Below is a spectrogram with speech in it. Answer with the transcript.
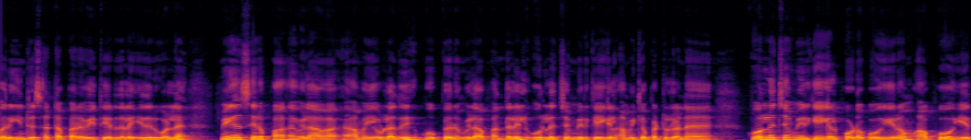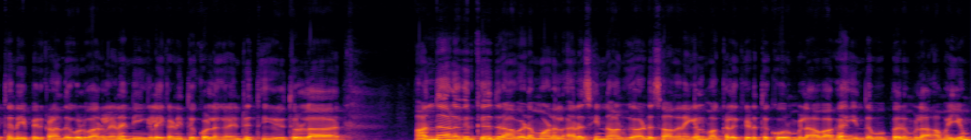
வருகின்ற சட்டப்பேரவை தேர்தலை எதிர்கொள்ள மிக சிறப்பாக விழாவாக அமைய உள்ளது முப்பெரும் விழா பந்தலில் ஒரு லட்சம் இருக்கைகள் அமைக்கப்பட்டுள்ளன. ஒரு லட்சம் இருக்கைகள் போட போகிறோம். அப்போ எத்தனை பேர் கலந்து கொள்வார்கள் என நீங்களே கணித்துக் கொள்ளுங்கள் என்று தெரிவித்துள்ளார். அந்த அளவிற்கு திராவிட மாடல் அரசின் நான்கு ஆண்டு சாதனைகள் மக்களுக்கு எடுத்து கூறும் விழாவாக இந்த முப்பெரும் விழா அமையும்.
